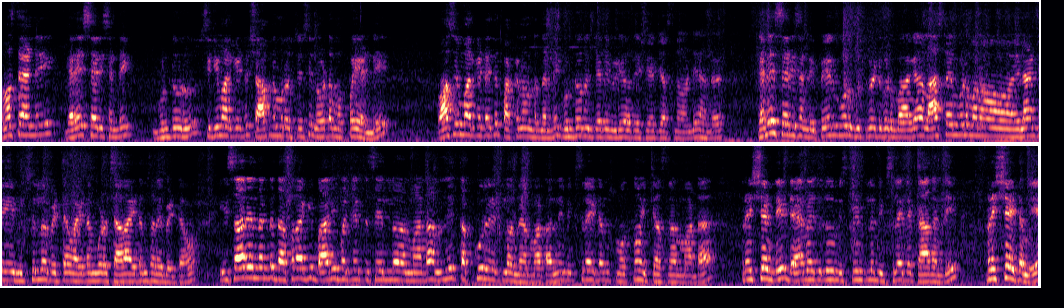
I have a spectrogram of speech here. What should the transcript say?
నమస్తే అండి. గణేష్ శారీస్ అండి. Guntur city market shop number వచ్చేసి నూట ముప్పై అండి. వాసవి మార్కెట్ అయితే పక్కన ఉంటుందండి. గుంటూరు నుంచి అయితే వీడియో అయితే షేర్ చేస్తున్నాం అండి హండ్రెడ్ గణేష్ శారీస్ అండి. పేరు కూడా గుర్తుపెట్టుకోండి బాగా. లాస్ట్ టైం కూడా మనం ఇలాంటి మిక్సీల్లో పెట్టాం. ఐటమ్ కూడా చాలా ఐటమ్స్ అనేవి పెట్టాం. ఈసారి ఏంటంటే దసరాకి భారీ బడ్జెట్ సేల్లో అనమాట అన్ని తక్కువ రేట్లో ఉన్నాయి అనమాట అన్ని మిక్స్డ్ ఐటమ్స్ మొత్తం ఇచ్చేస్తున్నాను అనమాట ఫ్రెష్ అండి. డ్యామేజ్లు మిస్ప్రింట్లు మిక్స్లు అయితే కాదండి. ఫ్రెష్ ఐటమ్ ఏ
